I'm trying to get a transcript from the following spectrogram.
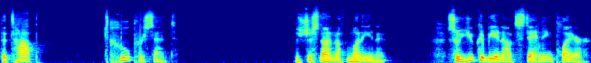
the top 2%? There's just not enough money in it. So you could be an outstanding player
